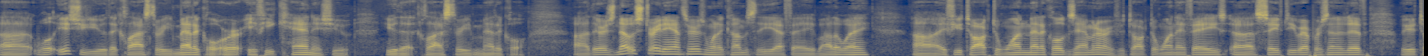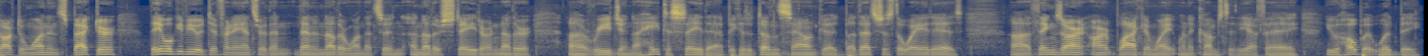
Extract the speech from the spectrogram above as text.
uh, will issue you the class three medical, or if he can issue you that class three medical. Uh, there's no straight answers when it comes to the FAA, by the way. Uh, if you talk to one medical examiner, if you talk to one FAA uh, safety representative, or you talk to one inspector, they will give you a different answer than, than another one that's in another state or another uh, region. I hate to say that because it doesn't sound good, but that's just the way it is. Uh, things aren't aren't black and white when it comes to the FAA. You hope it would be,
